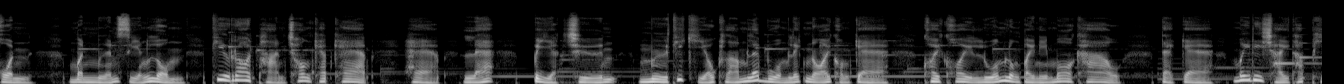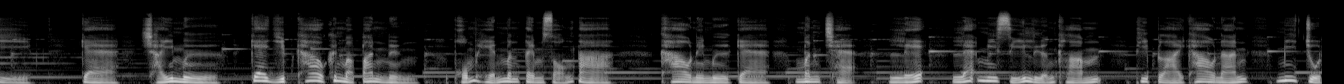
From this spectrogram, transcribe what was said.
คน มันเหมือนเสียงลมที่รอดผ่านช่องแคบๆ แหบและเปียกชื้น มือที่เขียวคล้ำและบวมเล็กน้อยของแก ค่อยๆล้วมลงไปในหม้อข้าว แต่แกไม่ได้ใช้ทัพพี แก ใช้มือ แกหยิบข้าวขึ้นมาปั้นหนึ่ง ผมเห็นมันเต็มสองตา ข้าวในมือแก มันแฉะ เละ และมีสีเหลืองคล้ำ ที่ปลายข้าวนั้นมีจุด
